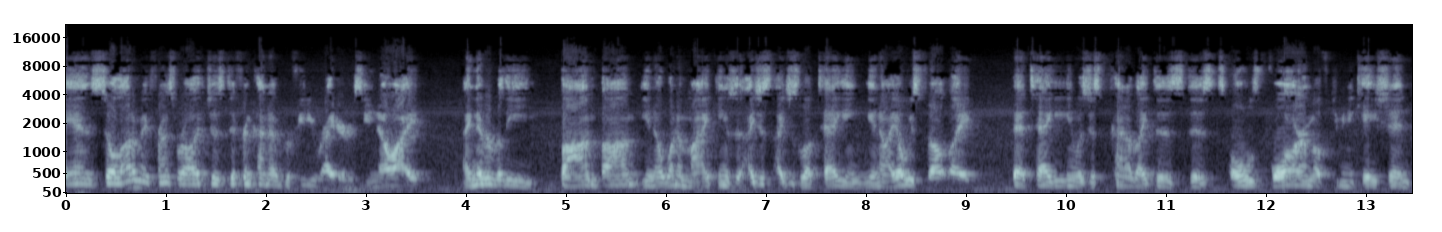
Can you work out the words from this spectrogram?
And so a lot of my friends were all just different kind of graffiti writers. You know, I I never really bomb bomb. You know, one of my things I just I just love tagging. You know, I always felt like that tagging was just kind of like this this old form of communication.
